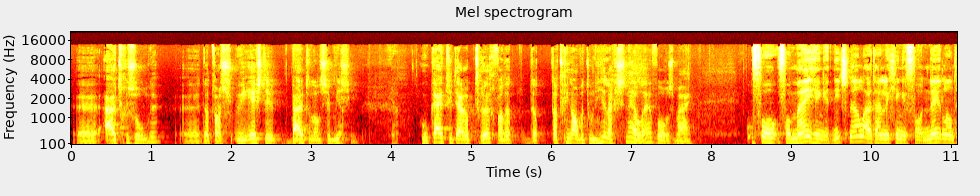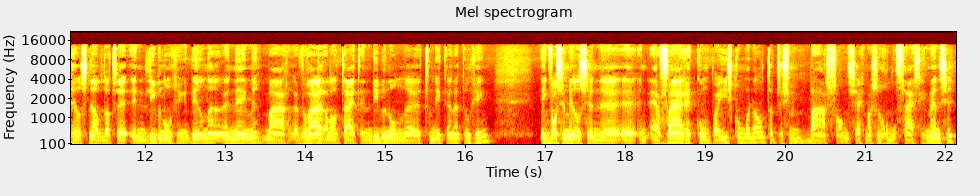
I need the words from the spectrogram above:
eh, uitgezonden. Dat was uw eerste buitenlandse missie. Hoe kijkt u daarop terug? Want dat, dat, dat ging allemaal toen heel erg snel, hè, volgens mij. Voor, voor mij ging het niet snel. Uiteindelijk ging het voor Nederland heel snel dat we in Libanon gingen deelnemen. Maar we waren al een tijd in Libanon toen ik daar naartoe ging. Ik was inmiddels een, eh, een ervaren compagniescommandant. Dat is een baas van zeg maar zo'n 150 mensen.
